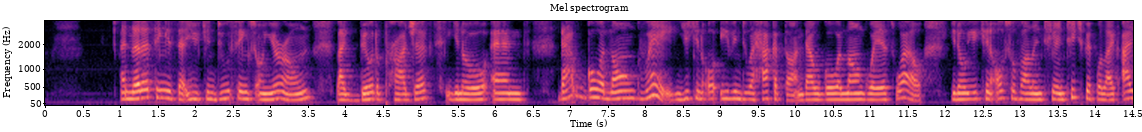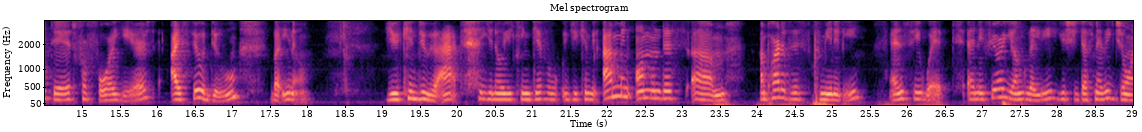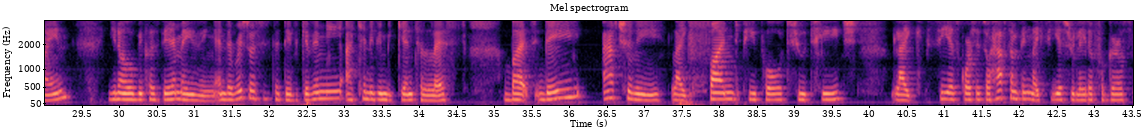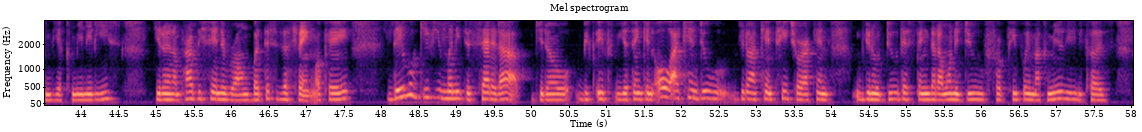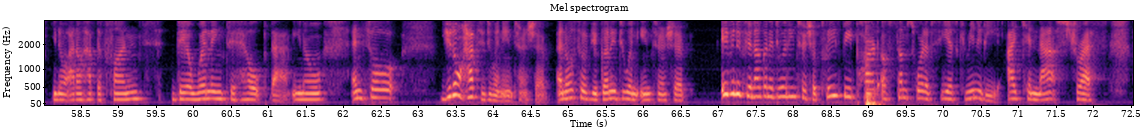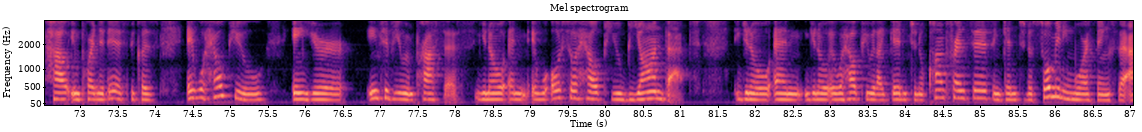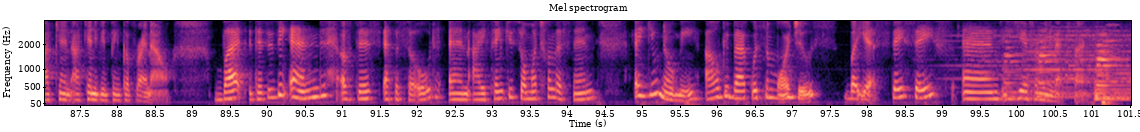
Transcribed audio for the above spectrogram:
Another thing is that you can do things on your own, like build a project, you know, and that will go a long way. You can even do a hackathon, that will go a long way as well. You know, you can also volunteer and teach people like I did for four years. I still do, but you know, you can do that. You know, you can give, you can be, I'm in, I'm on this, um, I'm part of this community, NCWIT, and if you're a young lady, you should definitely join you know, because they're amazing. And the resources that they've given me, I can't even begin to list, but they actually like fund people to teach like CS courses or have something like CS related for girls in their communities. You know, and I'm probably saying it wrong, but this is a thing, okay? They will give you money to set it up, you know, if you're thinking, oh, I can't do, you know, I can't teach or I can, you know, do this thing that I want to do for people in my community because, you know, I don't have the funds. They're willing to help that, you know, and so you don't have to do an internship. And also, if you're going to do an internship, even if you're not going to do an internship, please be part of some sort of CS community. I cannot stress how important it is because it will help you in your interviewing process, you know, and it will also help you beyond that you know and you know it will help you like getting to know conferences and getting to know so many more things that i can i can't even think of right now but this is the end of this episode, and I thank you so much for listening. And you know me, I'll be back with some more juice. But yes, stay safe and hear from me next time.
